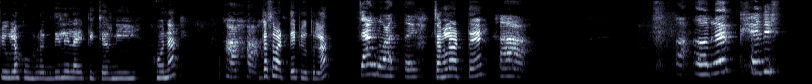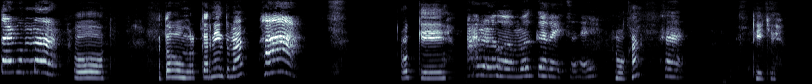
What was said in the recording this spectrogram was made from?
पिऊला होमवर्क दिलेला आहे टीचरनी. हो ना? कसं वाटतंय पिऊ तुला? चांगलं वाटतंय. चांगलं वाटतंय? हा. हे हो. आता होमवर्क करणे तुला? हा. ओके. होमवर्क करायचं आहे हो का? हा. ठीक आहे.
